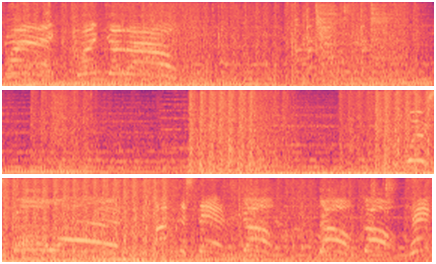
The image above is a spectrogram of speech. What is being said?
Flank! Flank around! Push forward! Up the stairs! Go! Go! Go! Take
